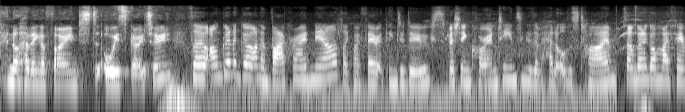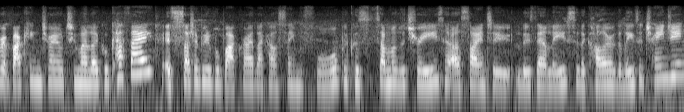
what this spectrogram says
not having a phone just to always go to. So I'm going to go on a bike ride now. It's like my favorite thing to do, especially in quarantine because I've had all this time. So I'm going to go on my favorite biking trail to my local cafe. It's such a beautiful bike ride like I was saying before because some of the trees are starting to lose their leaves so the color of the leaves are changing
